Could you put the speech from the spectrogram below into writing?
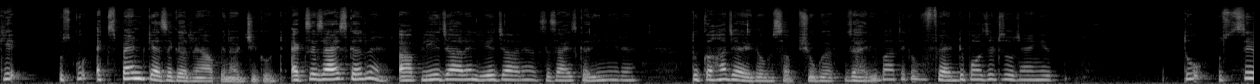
कि उसको एक्सपेंड कैसे कर रहे हैं आप एनर्जी को? एक्सरसाइज कर रहे हैं? आप लिए जा रहे हैं, लिए जा रहे हैं एक्सरसाइज कर ही नहीं रहे हैं। तो कहाँ जाएगा वो सब शुगर ज़ाहिर बात है कि वो फैट डिपॉजिट्स हो जाएँगे। तो उससे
